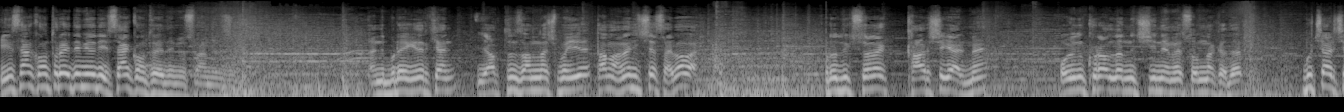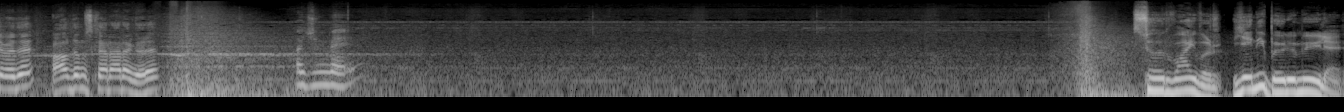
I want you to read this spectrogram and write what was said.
İnsan kontrol edemiyor değil, sen kontrol edemiyorsun Almeda'cığım. Hani buraya gelirken yaptığınız anlaşmayı tamamen hiçe sayma var. Prodüksiyona karşı gelme, oyunun kurallarını çiğneme sonuna kadar. Bu çerçevede aldığımız karara göre Acun Bey Survivor yeni bölümüyle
